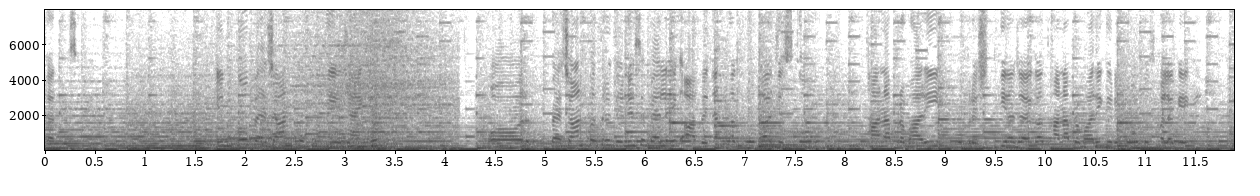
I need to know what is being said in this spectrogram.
साथ इनको पहचान पत्र दिए जाएँगे और पहचान पत्र देने से पहले एक आवेदन पत्र होगा जिसको थाना प्रभारी को प्रेषित किया जाएगा। थाना प्रभारी की रिपोर्ट उसमें लगेगी।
